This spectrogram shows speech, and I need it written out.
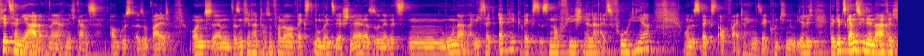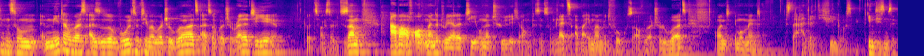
14 Jahre, naja, nicht ganz, August, also bald. Und ähm, da sind 4.500 Follower, wächst im Moment sehr schnell. Also in den letzten Monaten, eigentlich seit Epic, wächst es noch viel schneller als vorher. Und es wächst auch weiterhin sehr kontinuierlich. Da gibt es ganz viele Nachrichten zum Metaverse, also sowohl zum Thema Virtual Worlds als auch Virtual Reality gehört zwangsläufig zusammen, aber auch Augmented Reality und natürlich auch ein bisschen zum Netz, aber immer mit Fokus auf Virtual Worlds. Und im Moment ist da halt richtig viel los. In diesem Sinne,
